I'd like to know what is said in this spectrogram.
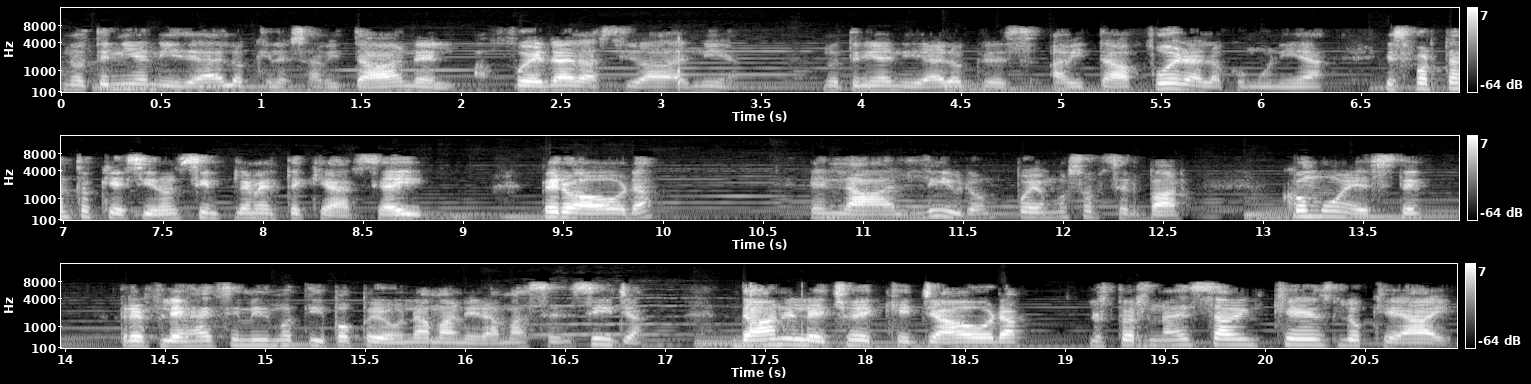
no tenía ni idea de lo que les habitaba en el afuera de la ciudadanía no tenían ni idea de lo que les habitaba fuera de la comunidad. Es por tanto que decidieron simplemente quedarse ahí. Pero ahora, en el libro, podemos observar cómo este refleja ese mismo tipo, pero de una manera más sencilla. Daban el hecho de que ya ahora los personajes saben qué es lo que hay,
